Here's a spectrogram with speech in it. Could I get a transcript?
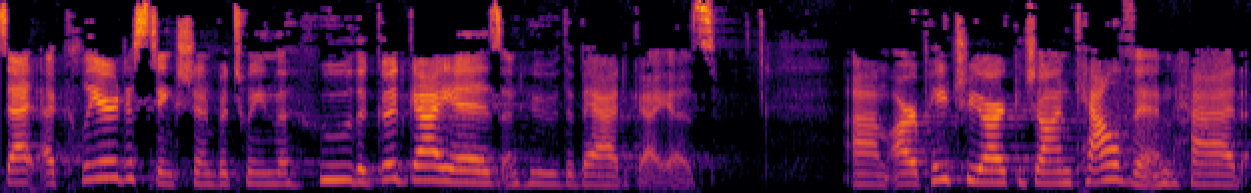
set a clear distinction between the, who the good guy is and who the bad guy is. Um, our patriarch, John Calvin, had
